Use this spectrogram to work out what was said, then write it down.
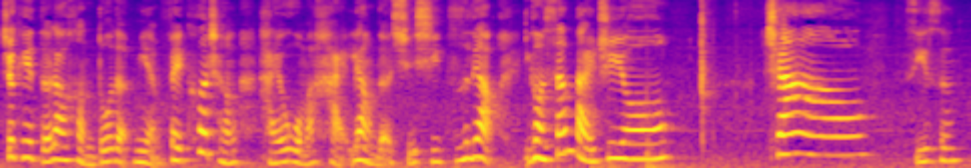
就可以得到很多的免费课程，还有我们海量的学习资料，一共三百句哦。Ciao。See you soon.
